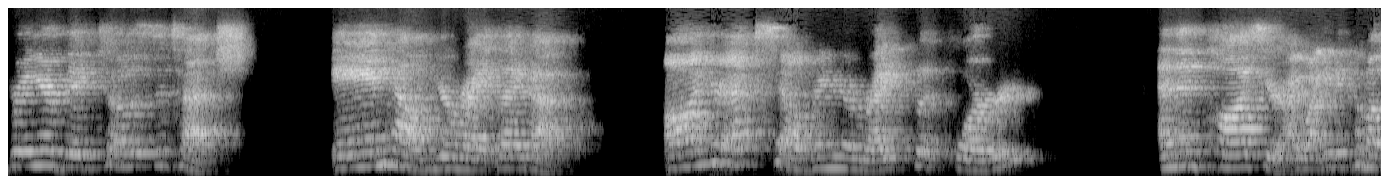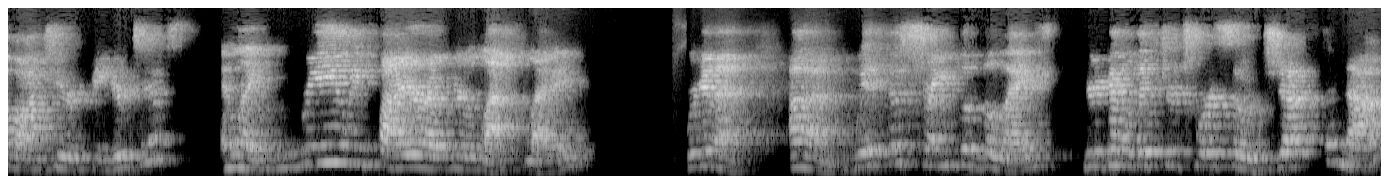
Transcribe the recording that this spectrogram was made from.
Bring your big toes to touch. Inhale, your right leg up. On your exhale, bring your right foot forward. And then pause here. I want you to come up onto your fingertips and like really fire up your left leg. We're gonna, um, with the strength of the legs, you're gonna lift your torso just enough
